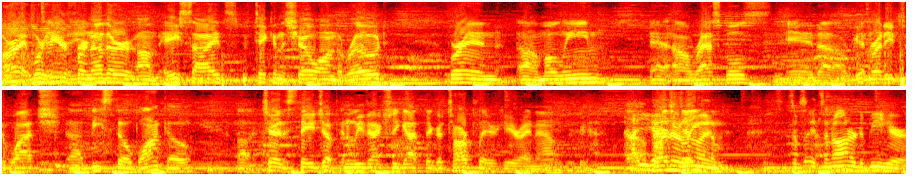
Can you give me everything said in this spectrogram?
All right, we're here for another um, A sides. We've taken the show on the road. We're in uh, Moline at uh, Rascals, and uh, we're getting ready to watch uh, Beasto Blanco uh, tear the stage up. And we've actually got the guitar player here right now. How Uh, you guys Brother doing? Latham. It's, a, it's an honor to be here.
